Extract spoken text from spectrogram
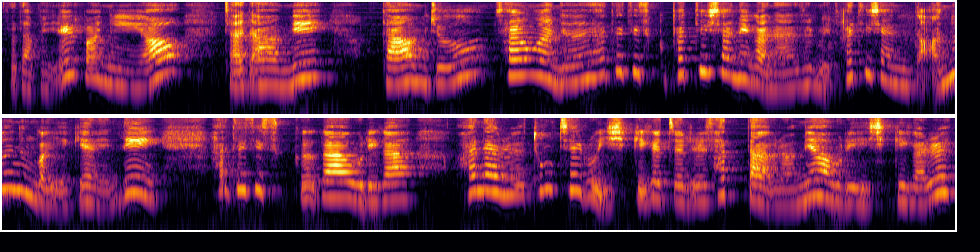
그래서 답은 1번이에요. 자, 다음에 다음 주 사용하는 하드디스크 파티션에 관한 설명, 파티션 나누는 걸 얘기하는데, 하드디스크가 우리가 하나를 통째로 20기가짜리를 샀다 그러면 우리 20기가를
